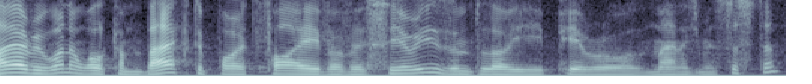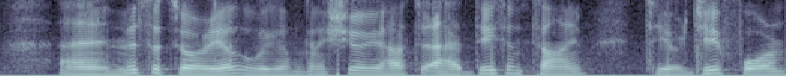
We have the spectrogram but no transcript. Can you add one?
Hi everyone and welcome back to part 5 of a series Employee Payroll Management System. And in this tutorial I'm going to show you how to add date and time to your JForm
